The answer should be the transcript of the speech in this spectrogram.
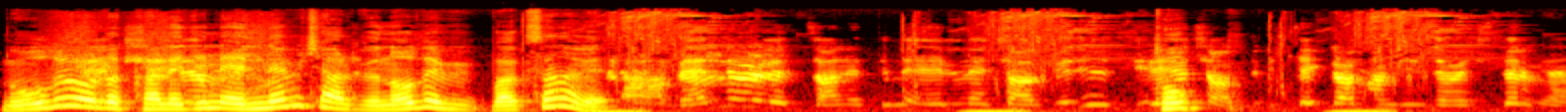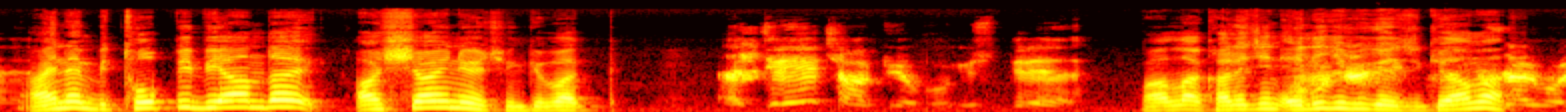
Ne oluyor orada? Kalecinin eline mi çarpıyor? Ne oluyor? Bir baksana bir. Aa, ben de öyle zannettim de eline çarpıyor değil, direğe Top- çarptı. Bir tekrardan bir izlemek isterim yani. Aynen bir top bir bir anda aşağı iniyor çünkü bak. Ya, direğe çarpıyor bu, üst direğe. Vallahi kalecinin eli gibi gözüküyor ama Güzel gol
